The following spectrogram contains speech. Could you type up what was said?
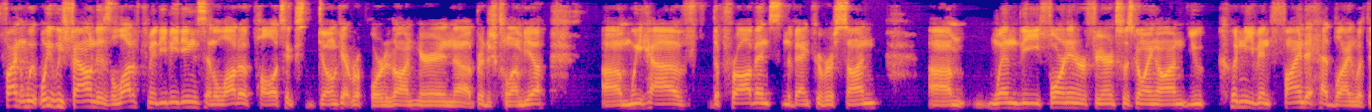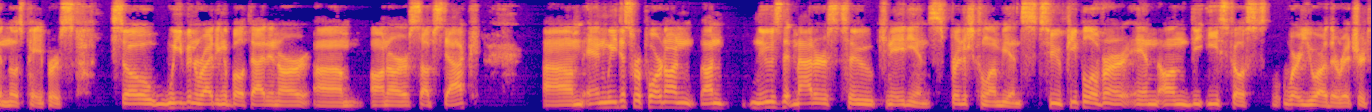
fun. What we found is a lot of committee meetings and a lot of politics don't get reported on here in uh, British Columbia. Um, we have the province and the Vancouver Sun. Um, when the foreign interference was going on, you couldn't even find a headline within those papers. So we've been writing about that in our um, on our Substack. Um, and we just report on on news that matters to Canadians, British Columbians, to people over in on the East Coast where you are there, Richard.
